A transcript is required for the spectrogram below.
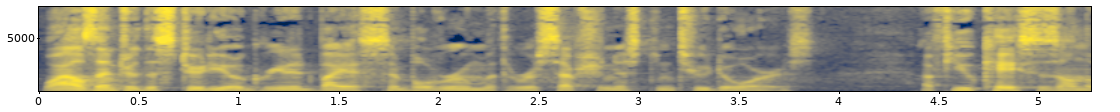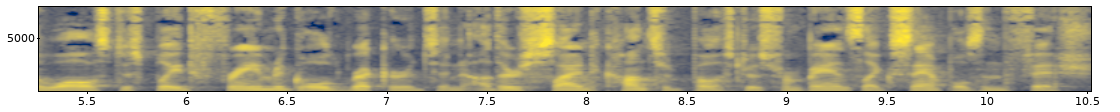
Wiles entered the studio greeted by a simple room with a receptionist and two doors. A few cases on the walls displayed framed gold records and others signed concert posters from bands like Samples and The Phish.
